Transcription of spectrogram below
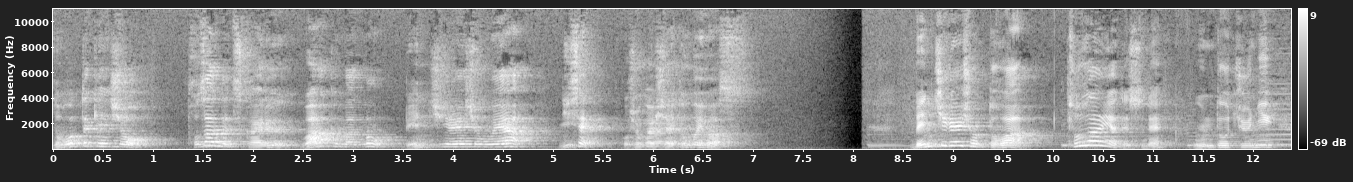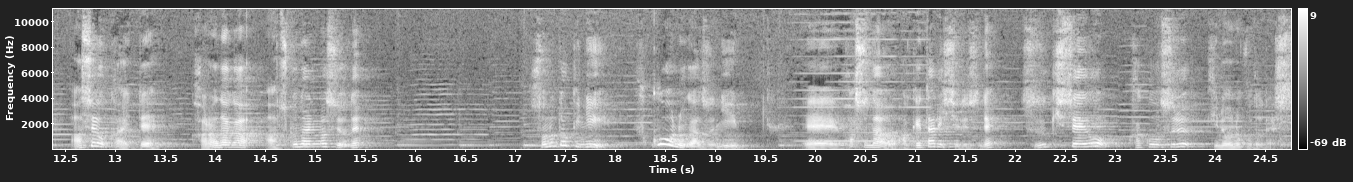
登って検証。登山で使えるワークマンのベンチレーションウェア。2選ご紹介したいと思います。ベンチレーションとは登山やですね運動中に汗をかいて体が熱くなりますよね。その時に服を脱がずに、えー、ファスナーを開けたりしてですね通気性を確保する機能のことです。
